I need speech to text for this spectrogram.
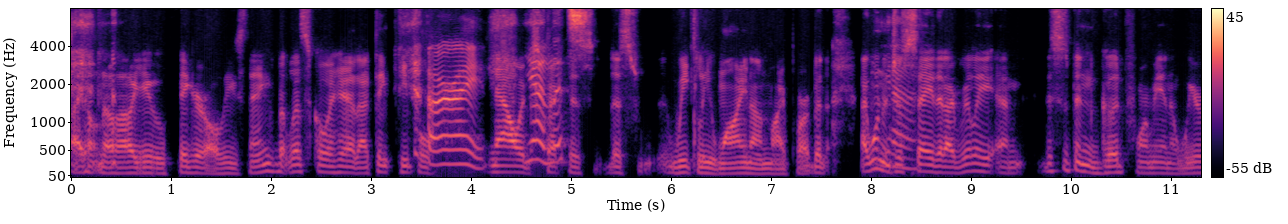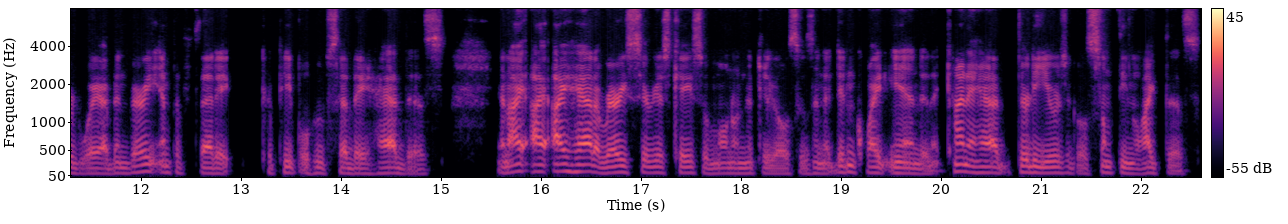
I don't know how you figure all these things, but let's go ahead. I think people All right. now Yeah, expect let's- this this weekly whine on my part. But I want to Yeah. just say that I really am. This has been good for me in a weird way. I've been very empathetic to people who've said they had this, and I I, I had a very serious case of mononucleosis, and it didn't quite end, and it kind of had 30 years ago something like this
